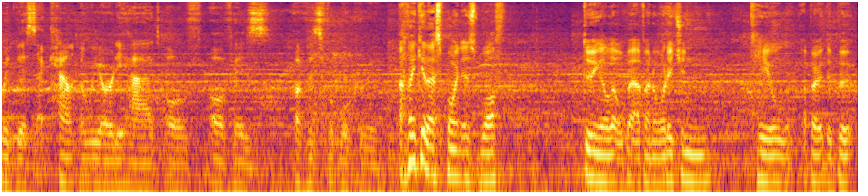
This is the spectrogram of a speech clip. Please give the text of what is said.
with this account that we already had of, of his of his football career. I think at this point it's worth doing a little bit of an origin tale about the book.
